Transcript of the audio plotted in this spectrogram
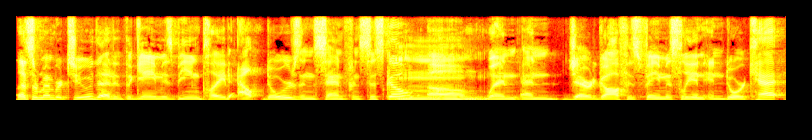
Let's remember too that the game is being played outdoors in San Francisco. Mm. Um, when and Jared Goff is famously an indoor cat,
